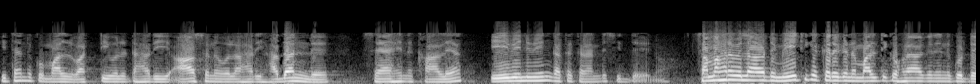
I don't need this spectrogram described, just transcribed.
හිතන්නකෝ මල් වට්ටි වලට හරි ආසන වල හරි හදන්න සෑහෙන කාලයක් ඒ වෙනුවෙන් ගත කරන්න සිද්ධ වෙනවා. සමහර වෙලාවට මේ ටික කරගෙන මල් ටික හොයාගෙන එනකොට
